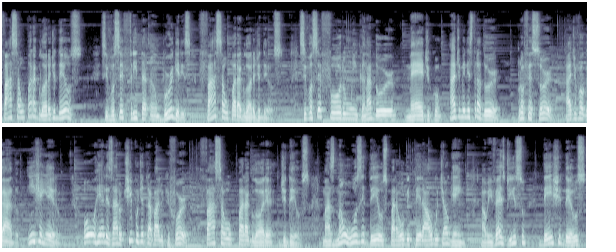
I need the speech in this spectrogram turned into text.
faça-o para a glória de Deus. Se você frita hambúrgueres, faça-o para a glória de Deus. Se você for um encanador, médico, administrador, professor, advogado, engenheiro ou realizar o tipo de trabalho que for, faça-o para a glória de Deus. Mas não use Deus para obter algo de alguém. Ao invés disso, deixe Deus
